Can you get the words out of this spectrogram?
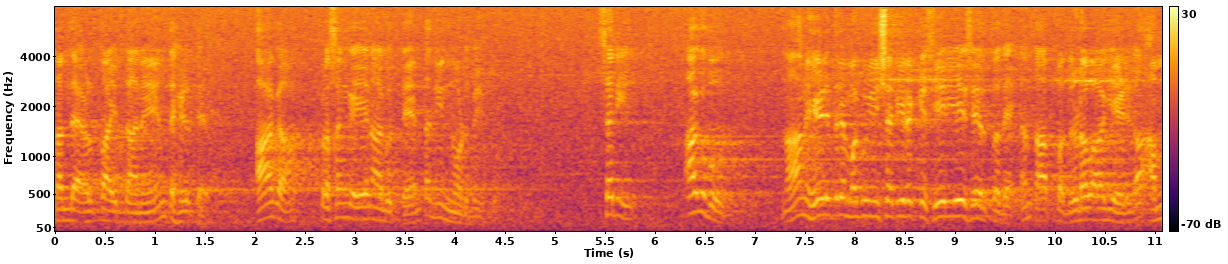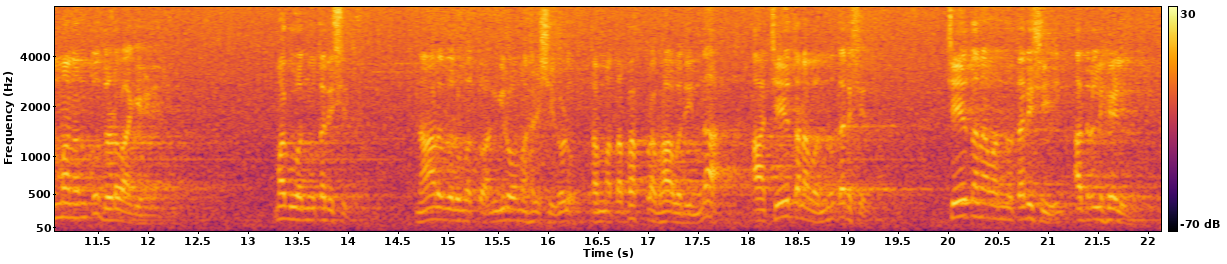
ತಂದೆ ಅಳ್ತಾ ಇದ್ದಾನೆ ಅಂತ ಹೇಳ್ತೇವೆ. ಆಗ ಪ್ರಸಂಗ ಏನಾಗುತ್ತೆ ಅಂತ ನೀನು ನೋಡಬೇಕು. ಸರಿ, ಆಗಬಹುದು. ನಾನು ಹೇಳಿದರೆ ಮಗು ಈ ಶರೀರಕ್ಕೆ ಸೇರಿಯೇ ಸೇರ್ತದೆ ಅಂತ ಅಪ್ಪ ದೃಢವಾಗಿ ಹೇಳಿದ, ಅಮ್ಮನಂತೂ ದೃಢವಾಗಿ ಹೇಳಿದ. ಮಗುವನ್ನು ತರಿಸಿತು ನಾರದರು ಮತ್ತು ಅಂಗಿರೋ ಮಹರ್ಷಿಗಳು ತಮ್ಮ ತಪಃಪ್ರಭಾವದಿಂದ ಆ ಚೇತನವನ್ನು ತರಿಸಿದರು. ಚೇತನವನ್ನು ತರಿಸಿ ಅದರಲ್ಲಿ ಹೇಳಿದರು.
